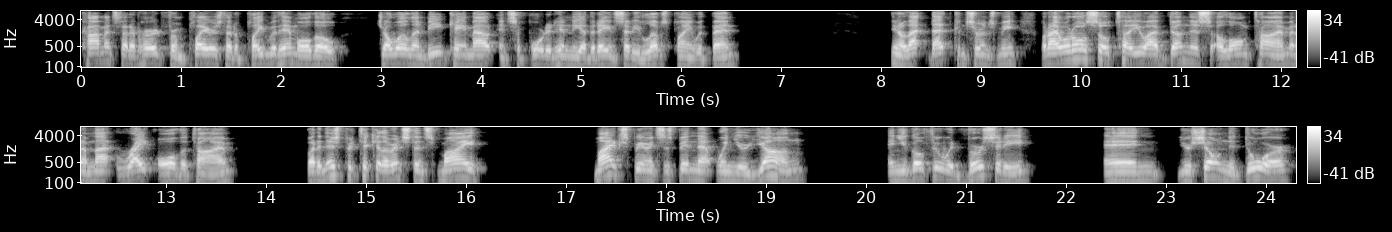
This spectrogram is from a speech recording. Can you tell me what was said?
comments that I've heard from players that have played with him, although Joel Embiid came out and supported him the other day and said he loves playing with Ben you know that that concerns me but i would also tell you i've done this a long time and i'm not right all the time but in this particular instance my my experience has been that when you're young and you go through adversity and you're shown the door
